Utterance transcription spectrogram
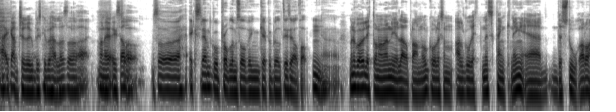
Jeg kan ikke Rubiks kube heller, så, men jeg, jeg ser det. Så, ekstremt god problem solving capabilities, iallfall. Uh, Men det går jo litt under den nye læreplanen òg, hvor liksom algoritmisk tenkning er det store. da.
